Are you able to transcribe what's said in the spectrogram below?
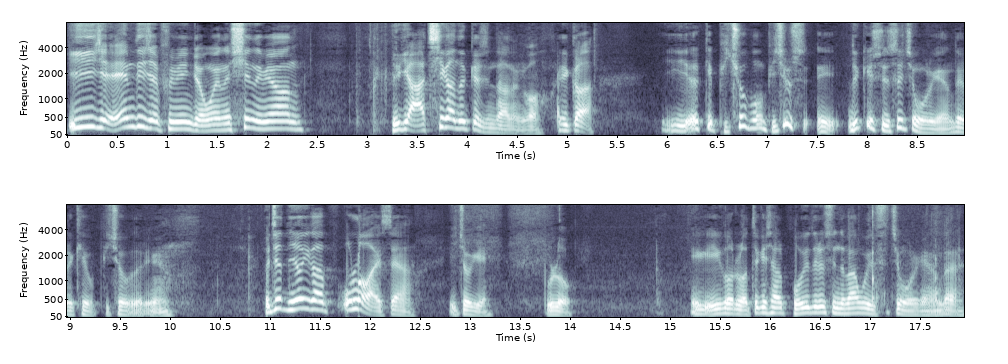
이 이제 MD 제품인 경우에는 신으면 여기 아치가 느껴진다는 거. 그러니까 이 이렇게 비춰보면 비칠 수 이, 느낄 수 있을지 모르겠는데 이렇게 비춰드리면 어쨌든 여기가 올라와 있어요. 이쪽이 블록. 이, 이거를 어떻게 잘 보여드릴 수 있는 방법이 있을지 모르겠는데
